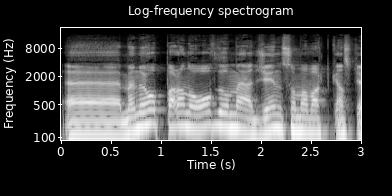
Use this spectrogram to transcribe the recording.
Eh, men nu hoppar han av då Magin som har varit, ganska,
